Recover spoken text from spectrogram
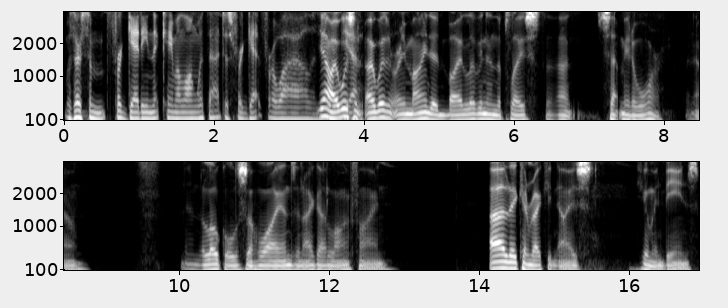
Was there some forgetting that came along with that? Just forget for a while. And, Yeah, I wasn't. I wasn't reminded by living in the place that sent me to war. You know, and the locals, the Hawaiians, and I got along fine. Uh, they can recognize human beings.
